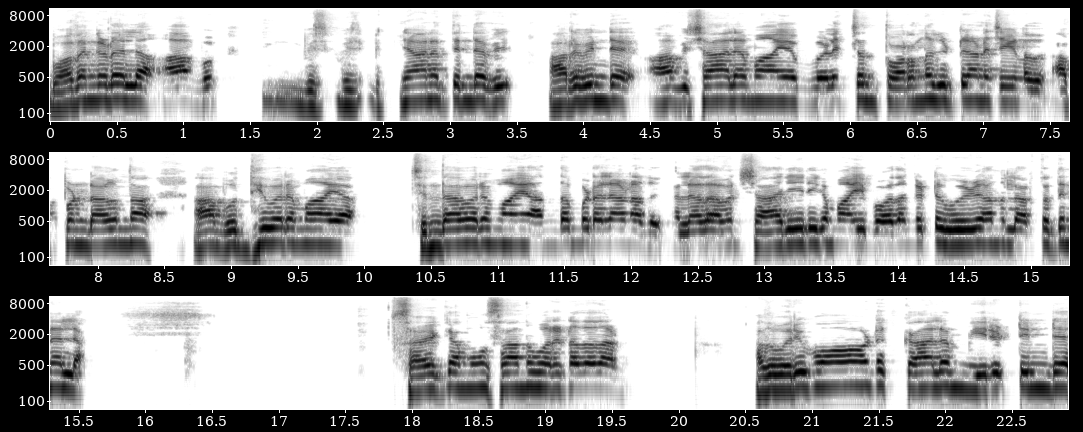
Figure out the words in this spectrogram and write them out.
ബോധം കെടല്ല. ആ വിജ്ഞാനത്തിന്റെ അറിവിന്റെ ആ വിശാലമായ വെളിച്ചം തുറന്നു കിട്ടുകയാണ് ചെയ്യുന്നത്. അപ്പുണ്ടാകുന്ന ആ ബുദ്ധിപരമായ ചിന്താപരമായ അന്തം വിടലാണത്. അല്ലാതെ അവൻ ശാരീരികമായി ബോധം കെട്ട് വീഴുക എന്നുള്ള അർത്ഥത്തിനല്ല. സഴക്ക മൂസ എന്ന് പറയുന്നത് അതാണ്. അത് ഒരുപാട് കാലം ഇരുട്ടിന്റെ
